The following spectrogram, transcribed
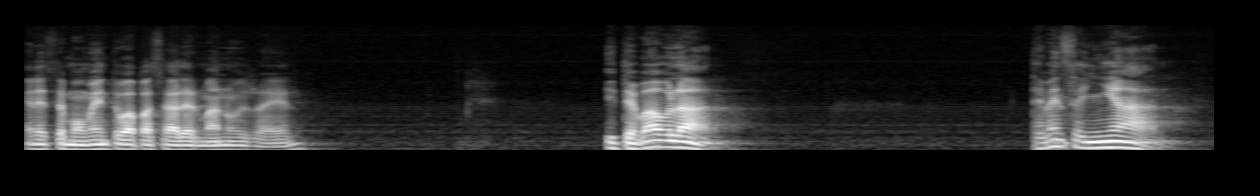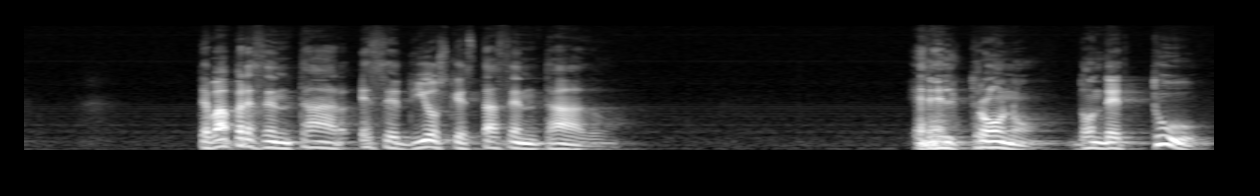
En este momento va a pasar el hermano Israel y te va a hablar, te va a enseñar, te va a presentar ese Dios que está sentado en el trono, donde tú,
